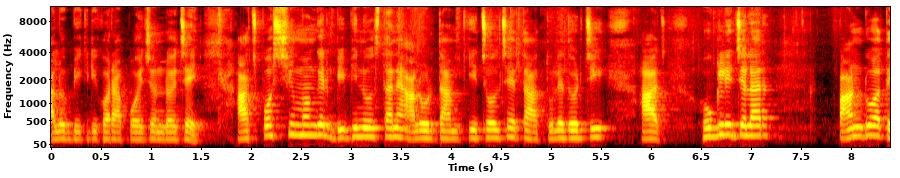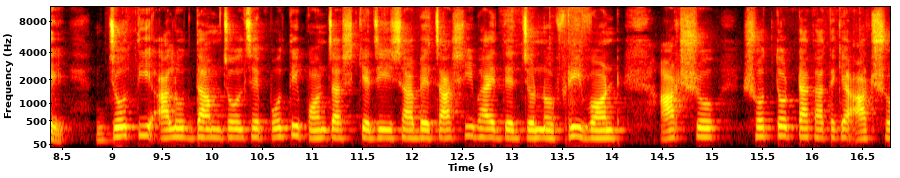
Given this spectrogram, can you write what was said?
আলু বিক্রি করা প্রয়োজন রয়েছে। আজ পশ্চিমবঙ্গের বিভিন্ন স্থানে আলুর দাম কী চলছে তা তুলে ধরছি। আজ হুগলি জেলার পান্ডুয়াতে জ্যোতি আলুর দাম চলছে প্রতি পঞ্চাশ কেজি হিসাবে চাষি ভাইদের জন্য ফ্রি বন্ড আটশো সত্তর টাকা থেকে আটশো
